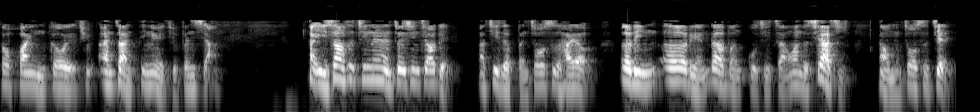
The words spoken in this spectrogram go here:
都欢迎各位去按赞、订阅以及分享。那以上是今天的最新焦点。那记得本周四还有。二零二二年日本股期展望的下集，那我们周四见。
